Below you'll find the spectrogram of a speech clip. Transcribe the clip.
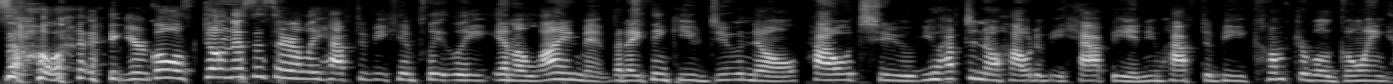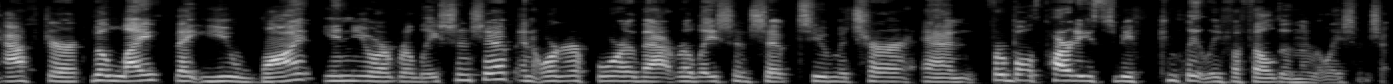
So your goals don't necessarily have to be completely in alignment, but I think you do know how to, you have to know how to be happy and you have to be comfortable going after the life that you want in your relationship in order for that relationship to mature and for both parties to be completely fulfilled in the relationship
